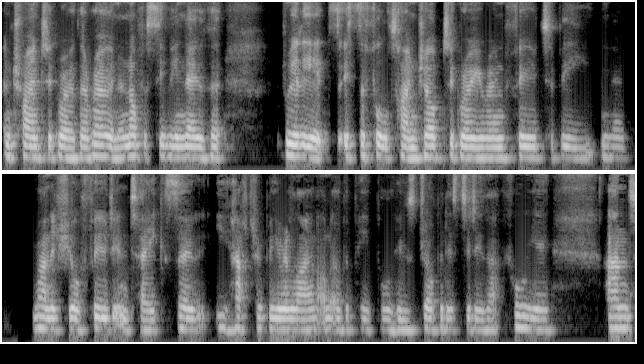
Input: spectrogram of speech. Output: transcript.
and trying to grow their own. And obviously, we know that really it's it's a full time job to grow your own food, to be you know manage your food intake. So you have to be reliant on other people whose job it is to do that for you. And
